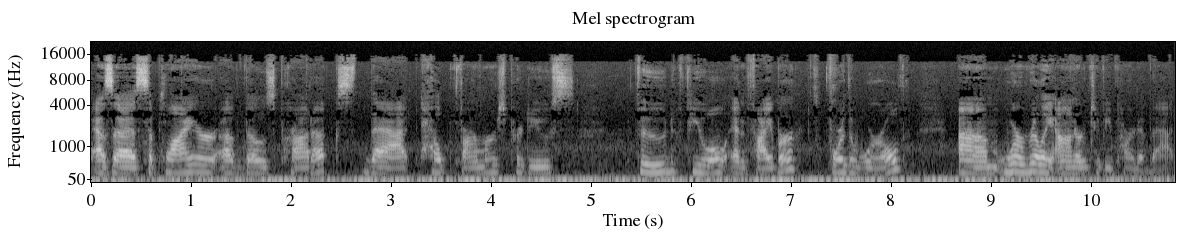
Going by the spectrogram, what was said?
as a supplier of those products that help farmers produce food, fuel, and fiber for the world, um, we're really honored to be part of that.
